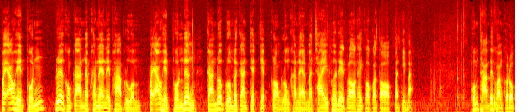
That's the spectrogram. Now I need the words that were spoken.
ไปเอาเหตุผลเรื่องของการนับคะแนนในภาพรวม ไปเอาเหตุผลเรื่องการรวบรวมและการจัดเก็บกล่องลงคะแนนมาใช้ เพื่อเรียกร้องให้กกตปฏิบัติ ผมถามด้วยความเคารพ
